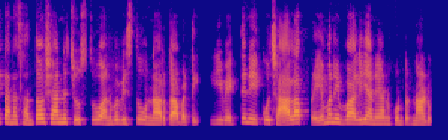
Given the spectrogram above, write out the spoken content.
తన సంతోషాన్ని చూస్తూ అనుభవిస్తూ ఉన్నారు కాబట్టి. ఈ వ్యక్తి నీకు చాలా ప్రేమనివ్వాలి అని అనుకుంటున్నాడు.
